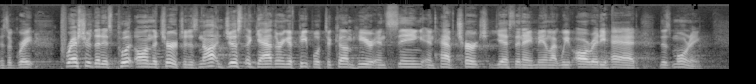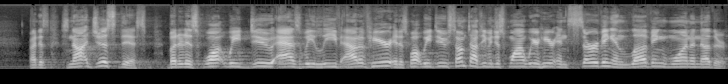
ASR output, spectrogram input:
there's a great pressure that is put on the church. It is not just a gathering of people to come here and sing and have church, yes and amen, like we've already had this morning. Right? It's, it's not just this, but it is what we do as we leave out of here. It is what we do sometimes even just while we're here in serving and loving one another.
